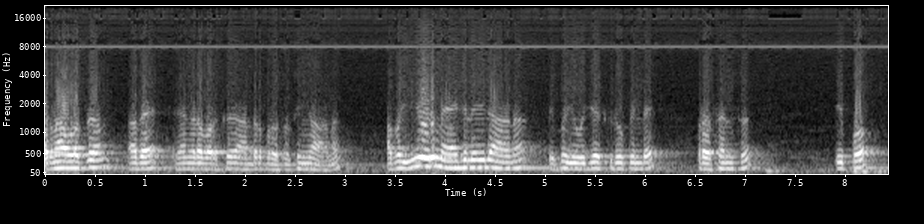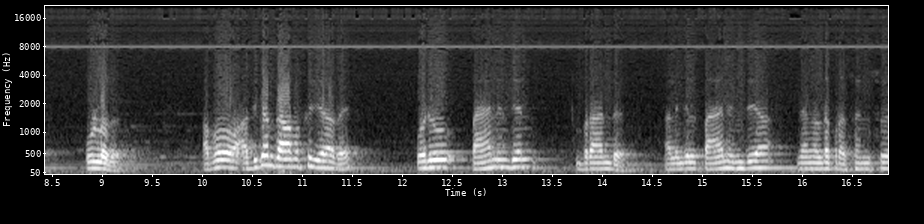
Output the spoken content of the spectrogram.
എറണാകുളത്ത് അതെ ഞങ്ങളുടെ വർക്ക് അണ്ടർ പ്രോസസ്സിംഗ് ആണ്. അപ്പൊ ഈ ഒരു മേഖലയിലാണ് ഇപ്പൊ യു ജി എസ് ഗ്രൂപ്പിന്റെ പ്രസൻസ് ഇപ്പോ ഉള്ളത്. അപ്പോൾ അധികം താമസിക്കാതെ ഒരു പാൻ ഇന്ത്യൻ ബ്രാൻഡ് അല്ലെങ്കിൽ പാൻ ഇന്ത്യ ഞങ്ങളുടെ പ്രസൻസ്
